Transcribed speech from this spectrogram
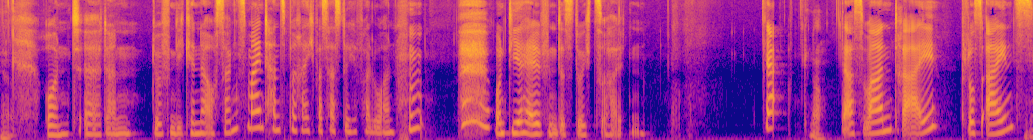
Ja. Und äh, dann dürfen die Kinder auch sagen, es ist mein Tanzbereich, was hast du hier verloren? und dir helfen, das durchzuhalten. Genau. Das waren drei plus eins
